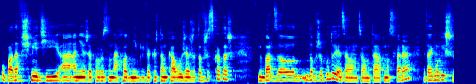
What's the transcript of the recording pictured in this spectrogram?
upada w śmieci, a, a nie, że po prostu na chodnik w jakąś tam kałużę, że to wszystko też bardzo dobrze buduje całą, całą tę atmosferę. I tak jak mówisz,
